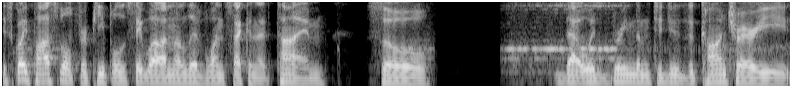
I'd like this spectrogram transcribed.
it's quite possible for people to say, "Well, I'm going to live one second at a time," so that would bring them to do the contrary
